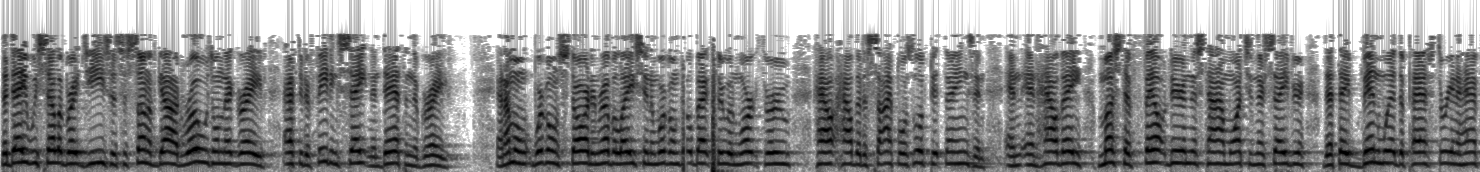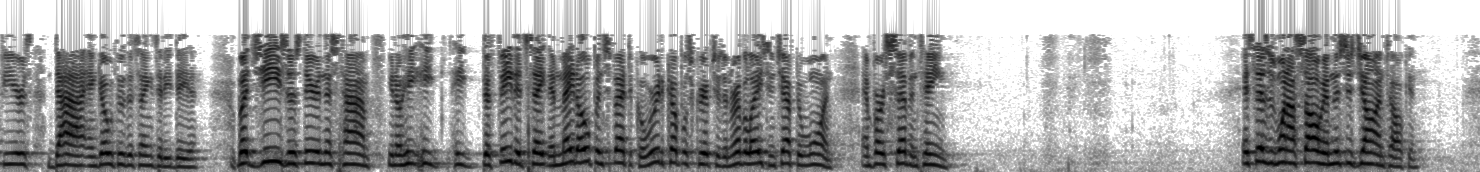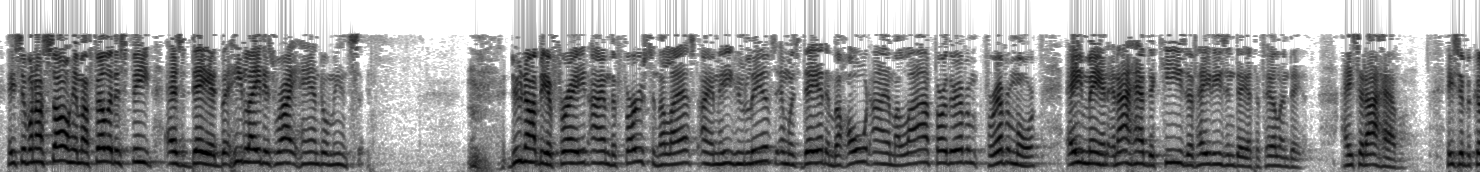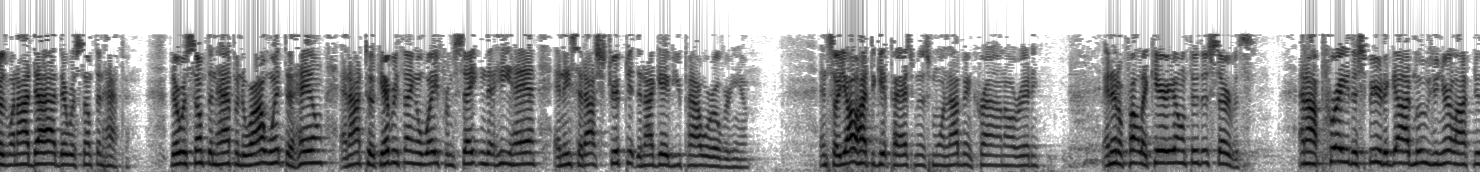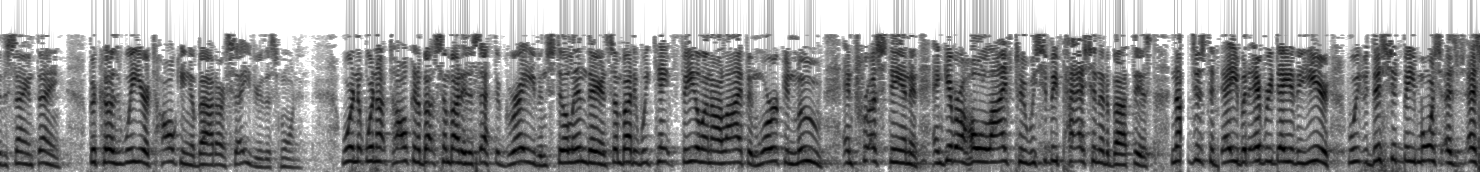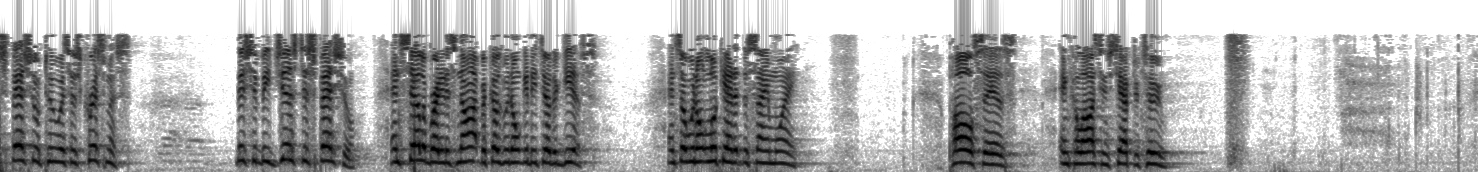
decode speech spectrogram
The day we celebrate Jesus, the Son of God, rose on that grave after defeating Satan and death in the grave. And I'm gonna, we're going to start in Revelation and we're going to go back through and work through how, how the disciples looked at things and, and, and how they must have felt during this time watching their Savior that they've been with the past three and a half years die and go through the things that He did. But Jesus, during this time, you know, he, he, he defeated Satan and made open spectacle. We read a couple of scriptures in Revelation chapter 1 and verse 17. It says, when I saw him, this is John talking. He said, when I saw him, I fell at his feet as dead, but he laid his right hand on me and said, do not be afraid. I am the first and the last. I am he who lives and was dead, and behold, I am alive forever, forevermore. Amen. And I have the keys of Hades and death, of hell and death. He said, I have them. He said, because when I died, there was something happened. There was something happened where I went to hell and I took everything away from Satan that he had, and he said, I stripped it, then I gave you power over him. And so y'all have to get past me this morning. I've been crying already. And it'll probably carry on through this service. And I pray the Spirit of God moves in your life to do the same thing. Because we are talking about our Savior this morning. We're not, we're not talking about somebody that's at the grave and still in there and somebody we can't feel in our life and work and move and trust in and, and give our whole life to. We should be passionate about this. Not just today, but every day of the year. We, this should be more as, as special to us as Christmas. This should be just as special and celebrated. It's not because we don't get each other gifts. And so we don't look at it the same way. Paul says in Colossians chapter 2,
